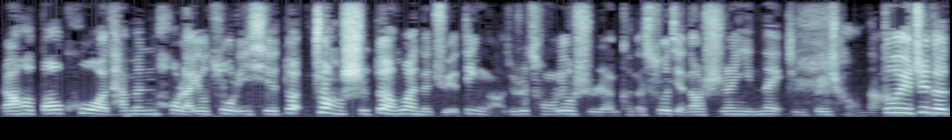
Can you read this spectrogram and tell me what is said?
然后包括他们后来又做了一些断壮士断腕的决定啊，就是从六十人可能缩减到十人以内，这是非常大。对这个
